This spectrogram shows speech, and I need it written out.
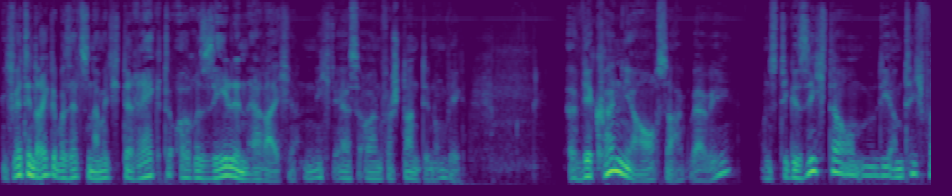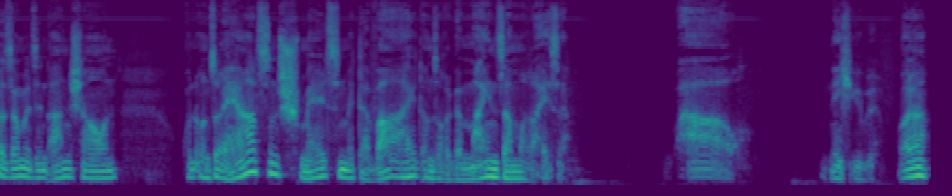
ich werde den direkt übersetzen, damit ich direkt eure Seelen erreiche, nicht erst euren Verstand, den Umweg. Äh, wir können ja auch, sagt Barry, uns die Gesichter, die am Tisch versammelt sind, anschauen und unsere Herzen schmelzen mit der Wahrheit unserer gemeinsamen Reise. Wow. Nicht übel, oder?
